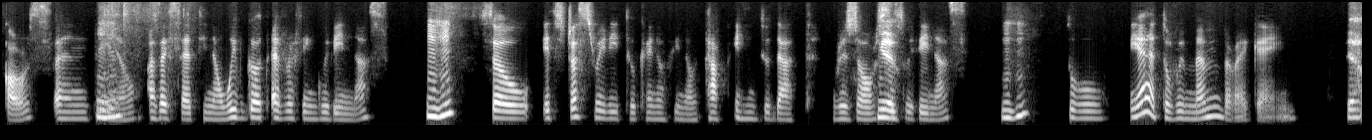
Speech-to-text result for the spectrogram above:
course and mm-hmm. you know as i said you know we've got everything within us mm-hmm. so it's just really to kind of you know tap into that resources yeah. within us mm-hmm. to yeah to remember again yeah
